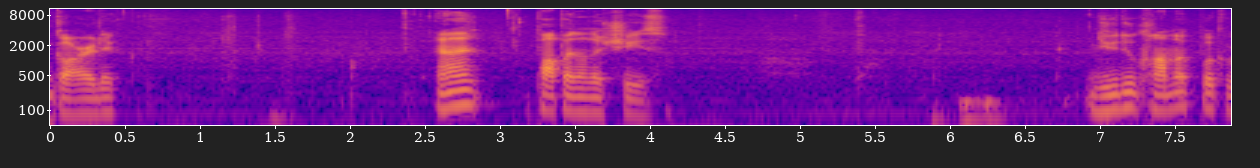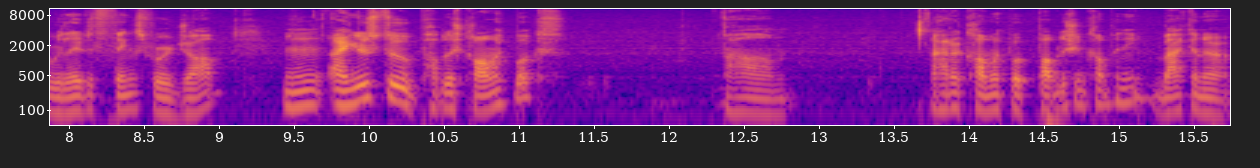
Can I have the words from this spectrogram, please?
Garlic. And pop another cheese do you do comic book related things for a job? Mm, i used to publish comic books. Um i had a comic book publishing company back in the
